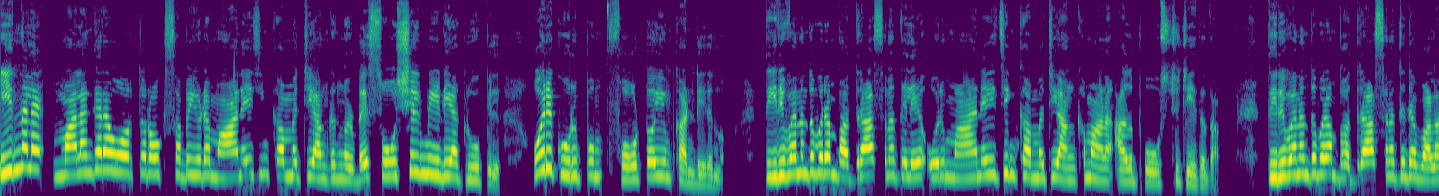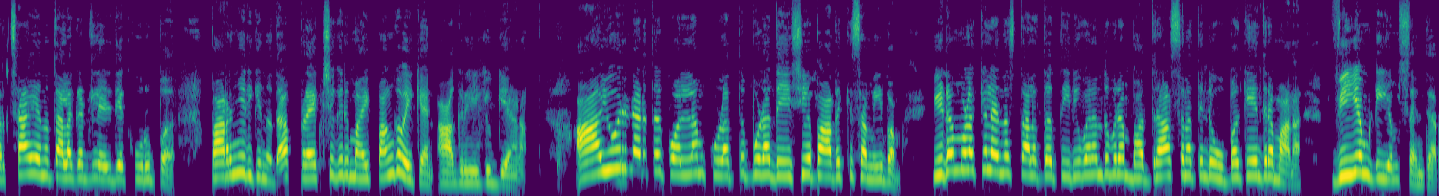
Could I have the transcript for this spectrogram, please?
ഇന്നലെ മലങ്കര ഓർത്തഡോക്സ് സഭയുടെ മാനേജിംഗ് കമ്മിറ്റി അംഗങ്ങളുടെ സോഷ്യൽ മീഡിയ ഗ്രൂപ്പിൽ ഒരു കുറിപ്പും ഫോട്ടോയും കണ്ടിരുന്നു. തിരുവനന്തപുരം ഭദ്രാസനത്തിലെ ഒരു മാനേജിംഗ് കമ്മിറ്റി അംഗമാണ് അത് പോസ്റ്റ് ചെയ്തത്. തിരുവനന്തപുരം ഭദ്രാസനത്തിന്റെ വളർച്ച എന്ന തലക്കെട്ടിൽ എഴുതിയ കുറിപ്പ് പറഞ്ഞിരിക്കുന്നത് പ്രേക്ഷകരുമായി പങ്കുവയ്ക്കാൻ ആഗ്രഹിക്കുകയാണ്. ആയൂരിനടുത്ത് കൊല്ലം കുളത്തുപുഴ ദേശീയപാതയ്ക്ക് സമീപം ഇടമുളയ്ക്കൽ എന്ന സ്ഥലത്ത് തിരുവനന്തപുരം ഭദ്രാസനത്തിന്റെ ഉപകേന്ദ്രമാണ് V M D M centre.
